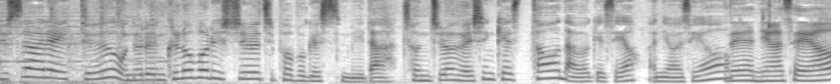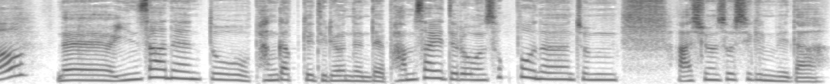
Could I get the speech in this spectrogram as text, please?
뉴스 하이라이트 오늘은 글로벌 이슈 짚어보겠습니다. 전주현 외신캐스터 나와 계세요. 안녕하세요. 네, 안녕하세요. 네, 인사는 또 반갑게 드렸는데 밤사이 들어온 속보는 좀 아쉬운 소식입니다.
